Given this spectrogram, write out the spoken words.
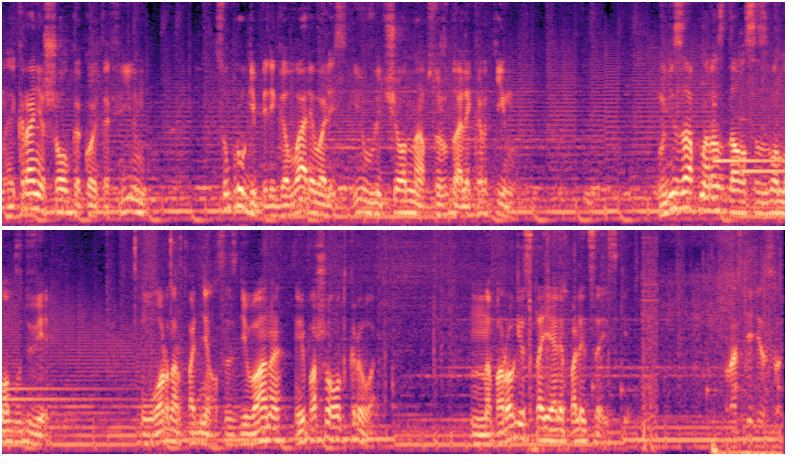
На экране шел какой-то фильм. Супруги переговаривались и увлеченно обсуждали картину. Внезапно раздался звонок в дверь. Уорнер поднялся с дивана и пошел открывать. На пороге стояли полицейские. Простите, сэр,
